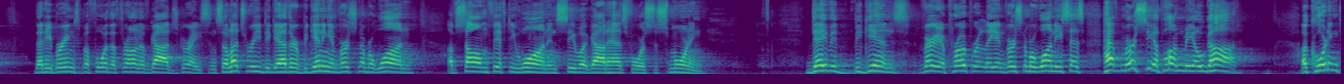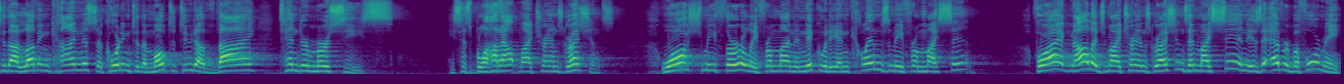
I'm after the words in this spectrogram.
that he brings before the throne of God's grace. And so let's read together, beginning in verse number 1 of Psalm 51, and see what God has for us this morning. David begins very appropriately in verse number 1. He says, Have mercy upon me, O God according to thy loving kindness, according to the multitude of thy tender mercies. He says, Blot out my transgressions. Wash me thoroughly from mine iniquity and cleanse me from my sin. For I acknowledge my transgressions, and my sin is ever before me.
